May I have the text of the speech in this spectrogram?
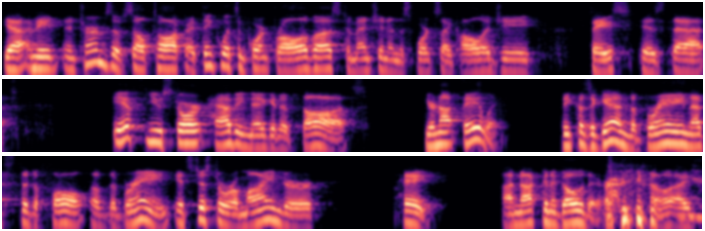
yeah i mean in terms of self-talk i think what's important for all of us to mention in the sports psychology space is that if you start having negative thoughts, you're not failing. Because again, the brain, that's the default of the brain. It's just a reminder hey, I'm not going to go there. you know, I, yeah.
